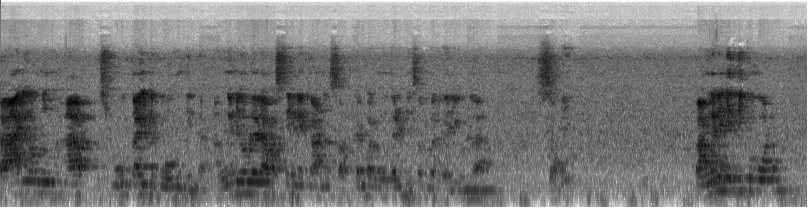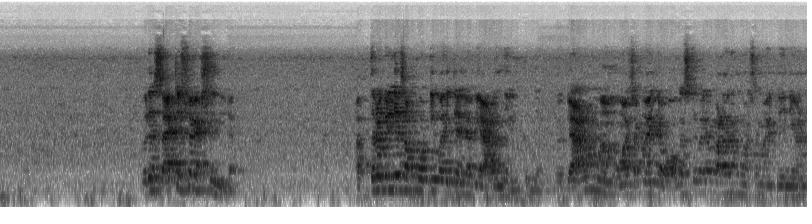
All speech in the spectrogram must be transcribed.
കാര്യമൊന്നും ആ സ്മൂത്തായിട്ട് പോകുന്നില്ല. അങ്ങനെയുള്ള ഒരു അവസ്ഥയിലേക്കാണ് സെപ്റ്റംബർ മുതൽ ഡിസംബർ വരെയുള്ള സമയം. അപ്പം അങ്ങനെ ചിന്തിക്കുമ്പോഴും ഒരു സാറ്റിസ്ഫാക്ഷൻ ഇല്ല. അത്ര വലിയ സപ്പോർട്ടീവായിട്ടല്ല വ്യാഴം നിൽക്കുന്നത്. വ്യാഴം മോശമായിട്ട് ഓഗസ്റ്റ് വരെ വളരെ മോശമായിട്ട് തന്നെയാണ്.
